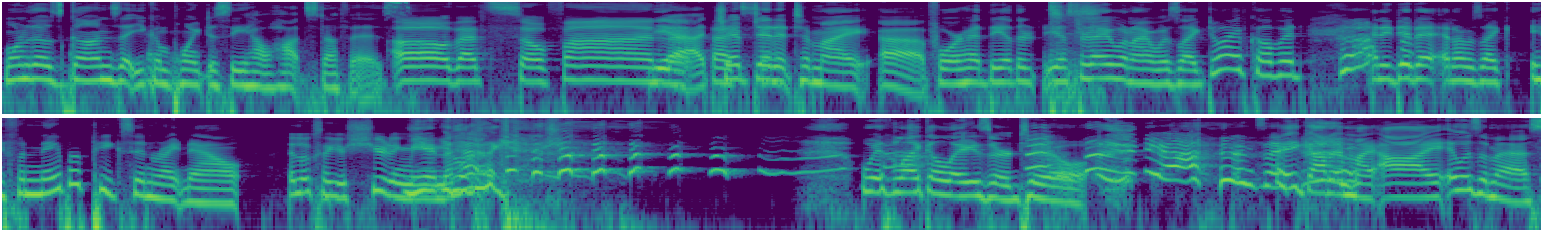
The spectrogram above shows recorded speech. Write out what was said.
One of those guns that you can point to see how hot stuff is. Oh, that's so fun. yeah, That's Chip did so- it to my uh, forehead the other yesterday when I was like, "Do I have COVID?" And he did it, and I was like, "If a neighbor peeks in right now, It looks like you're shooting me you, in the head. like with like a laser too." yeah, it's like, It got in my eye. It was a mess.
